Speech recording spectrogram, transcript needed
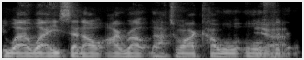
anywhere where he said, "Oh, I wrote that" or "I co-authored Yeah. it."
